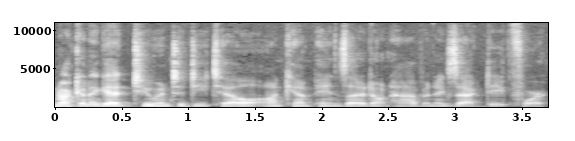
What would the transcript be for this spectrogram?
not going to get too into detail on campaigns that I don't have an exact date for.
